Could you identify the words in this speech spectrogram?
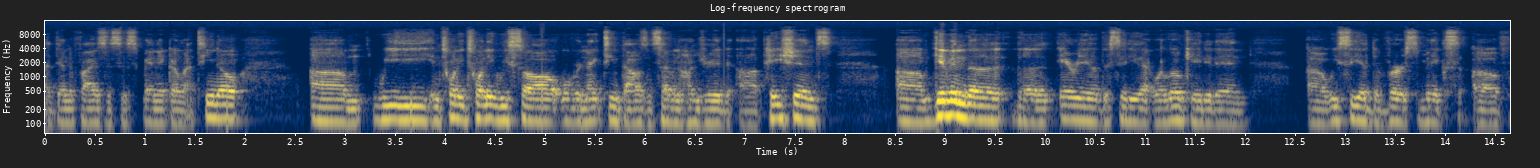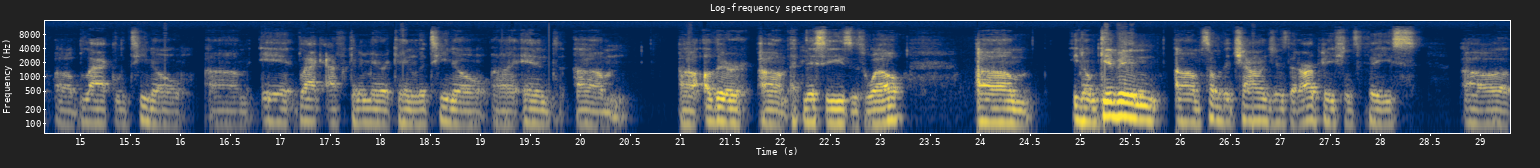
identifies as Hispanic or Latino. Um, we in 2020 we saw over 19,700 uh, patients. Um, given the the area of the city that we're located in, uh, we see a diverse mix of uh, Black, Latino, um, and Black African American, Latino, uh, and um, uh, other um, ethnicities as well. Um, you know, given um, some of the challenges that our patients face, uh,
